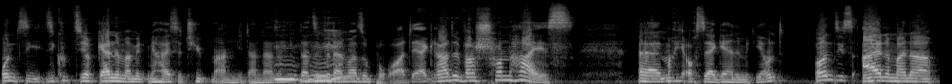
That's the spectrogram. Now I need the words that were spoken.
Und sie, sie guckt sich auch gerne mal mit mir heiße Typen an, die dann da sind. Dann sind wir dann mal so, boah, der gerade war schon heiß. Äh, Mache ich auch sehr gerne mit ihr. Und, und sie ist eine meiner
